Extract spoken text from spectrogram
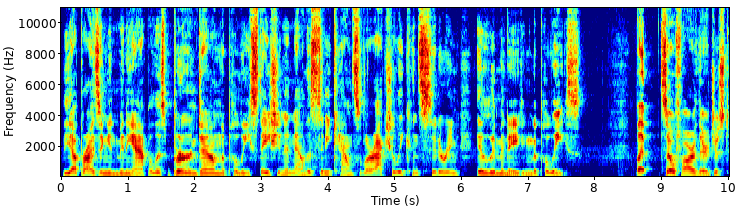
The uprising in Minneapolis burned down the police station, and now the city council are actually considering eliminating the police. But so far, they're just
